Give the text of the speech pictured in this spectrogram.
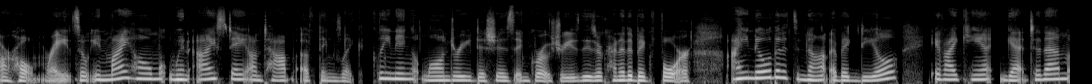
our home, right? So, in my home, when I stay on top of things like cleaning, laundry, dishes, and groceries, these are kind of the big four, I know that it's not a big deal if I can't get to them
